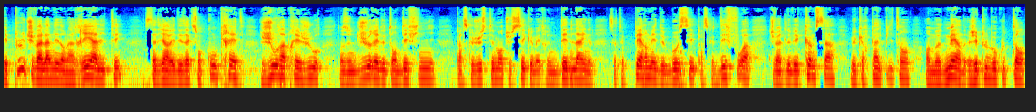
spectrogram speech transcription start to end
et plus tu vas l'amener dans la réalité, c'est-à-dire avec des actions concrètes, jour après jour, dans une durée de temps définie, parce que justement tu sais que mettre une deadline, ça te permet de bosser, parce que des fois tu vas te lever comme ça, le cœur palpitant, en mode merde, j'ai plus beaucoup de temps,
